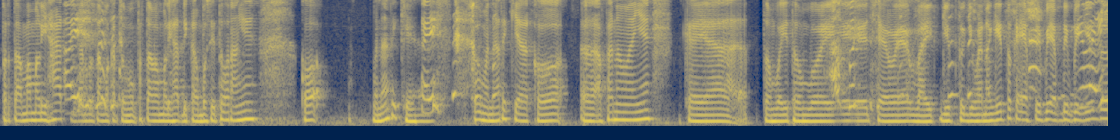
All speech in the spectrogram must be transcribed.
pertama melihat Oh, iya. bukan pertama ketemu pertama melihat di kampus itu orangnya kok menarik ya. Kok menarik ya kok eh, apa namanya kayak tomboy tomboy cewek baik gitu gimana gitu kayak FTP FTP gitu.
